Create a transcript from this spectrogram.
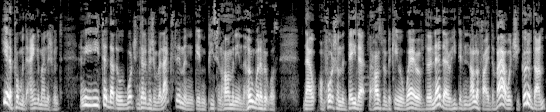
He had a problem with anger management, and he, he said that watching television relaxed him and gave him peace and harmony in the home, whatever it was. Now, unfortunately, on the day that the husband became aware of the neder, he didn't nullify the vow, which he could have done.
